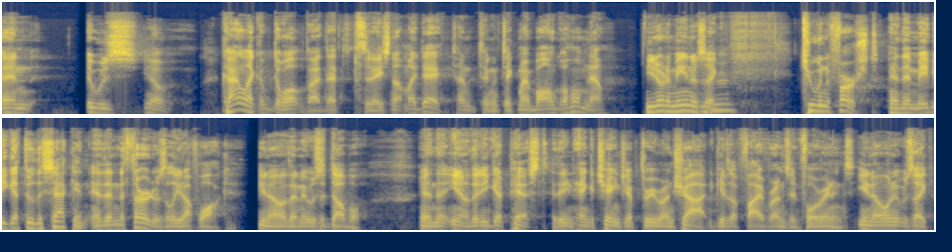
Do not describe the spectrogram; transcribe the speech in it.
and it was you know kind of like well that that- today's not my day. Time to take my ball and go home now. You know what I mean? It was like mm-hmm. Two in the first, and then maybe get through the second, and then the third was a leadoff walk. You know, then it was a double. And then, you know, then he get pissed. And then he'd hang a changeup three run shot. He gives up five runs in four innings. You know, and it was like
